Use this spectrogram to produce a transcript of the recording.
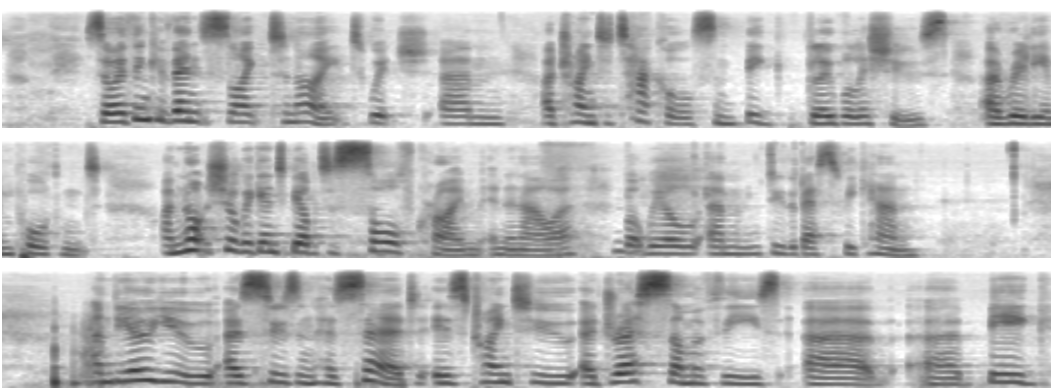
So I think events like tonight, which um, are trying to tackle some big global issues, are really important. I'm not sure we're going to be able to solve crime in an hour, but we'll um, do the best we can. And the OU, as Susan has said, is trying to address some of these uh, uh, big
